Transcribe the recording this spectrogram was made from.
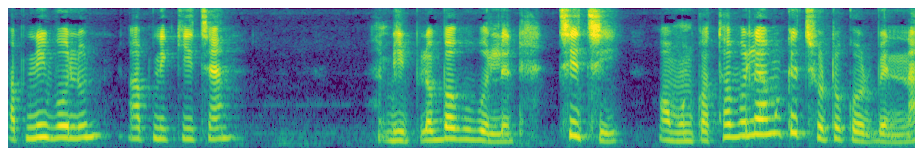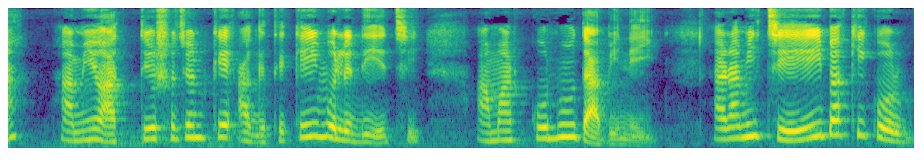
আপনি বলুন, আপনি কি চান? বিপ্লববাবু বললেন, ছি ছি, অমন কথা বলে আমাকে ছোট করবেন না। আমিও আত্মীয় স্বজনকে আগে থেকেই বলে দিয়েছি, আমার কোনো দাবি নেই। আর আমি চেয়েই বা কী করব?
